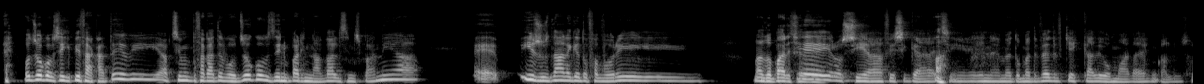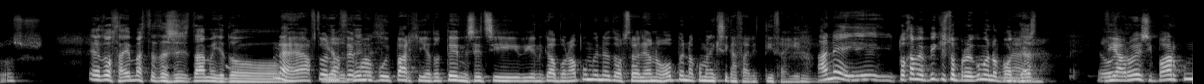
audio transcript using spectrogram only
Ε, ο Τζόκοβιτς έχει πει θα κατέβει. Από τη στιγμή που θα κατέβει ο Τζόκοβιτς, δεν υπάρχει Ναδάλ στην Ισπανία. Ε, ίσως να είναι και το φαβορή Να το πάρει και η Ρωσία φυσικά έτσι, είναι με το Μετβέντεφ και έχει καλή ομάδα, έχουν καλούς Ρώσους. Εδώ θα είμαστε, θα συζητάμε για το. Ναι, αυτό είναι για ένα το θέμα τέννις. που υπάρχει για το τέννη. Έτσι, γενικά μπορούμε να πούμε είναι το Αυστραλιανό Open. Ακόμα δεν έχει ξεκαθαριστεί τι θα γίνει. Α, ναι, ε, το είχαμε πει και στο προηγούμενο podcast. Ναι. Διαρροές υπάρχουν,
